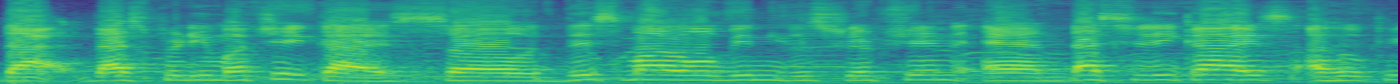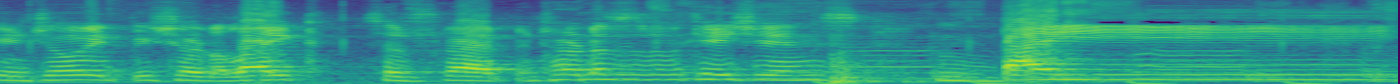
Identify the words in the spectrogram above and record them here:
that that's pretty much it guys so this model will be in the description and that's it guys i hope you enjoyed be sure to like subscribe and turn on notifications bye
